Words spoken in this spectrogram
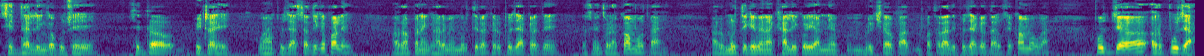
सिद्ध लिंग कुछ है, सिद्ध पीठ है। वहाँ पूजा से अधिक फल है। और अपने घर में मूर्ति रखकर पूजा करते हैं, उसमें थोड़ा कम होता है। और मूर्ति के बिना खाली कोई अन्य वृक्ष पत्थर आदि पूजा करता है, उससे कम होगा। पूज्य और पूजा।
